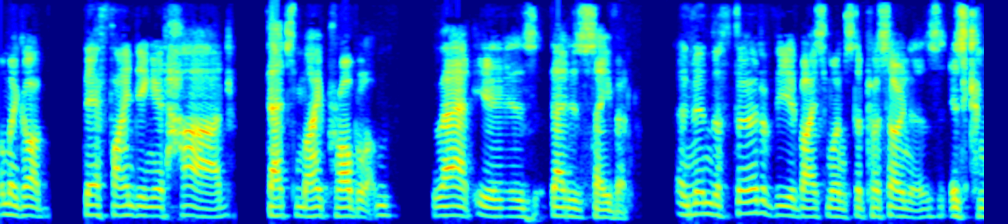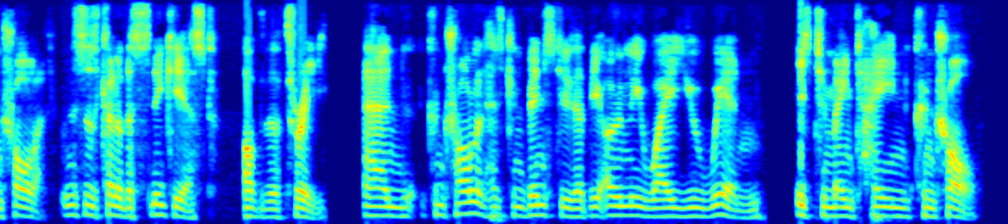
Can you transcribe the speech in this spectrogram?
oh my God, they're finding it hard. That's my problem. That is, that is save it. And then the third of the advice monster personas is control it. And this is kind of the sneakiest of the three. And control it has convinced you that the only way you win is to maintain control.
